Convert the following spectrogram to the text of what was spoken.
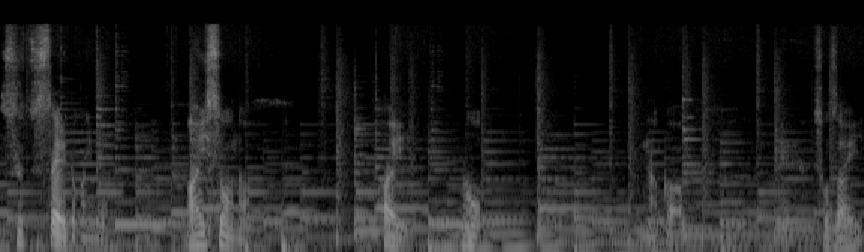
スーツスタイルとかにも合いそうな、はい、の、なんか、ね、素材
